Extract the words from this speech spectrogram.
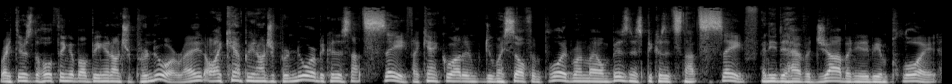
right? There's the whole thing about being an entrepreneur, right? Oh, I can't be an entrepreneur because it's not safe. I can't go out and do my self employed, run my own business because it's not safe. I need to have a job. I need to be employed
